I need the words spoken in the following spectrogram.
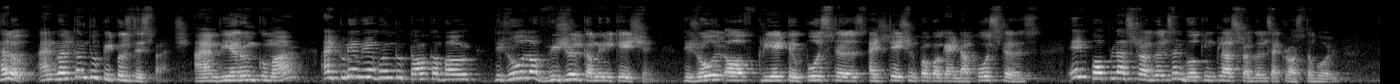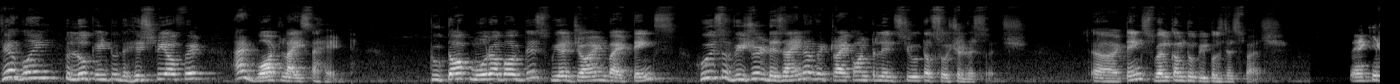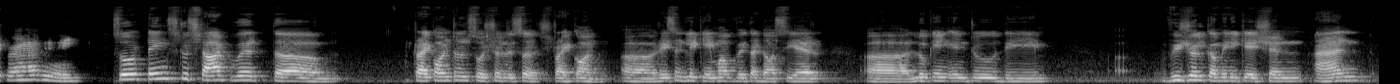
Hello and welcome to People's Dispatch. I am Vyarun Kumar and today we are going to talk about the role of visual communication, the role of creative posters, agitation propaganda posters in popular struggles and working class struggles across the world. We are going to look into the history of it and what lies ahead. To talk more about this, we are joined by Tings, who is a visual designer with Tricontinental Institute of Social Research. Uh, Tings, welcome to People's Dispatch. Thank you for having me. So, Tings to start with, um, Tricontinental Social Research, Tricon, uh, recently came up with a dossier uh, looking into the uh, visual communication and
